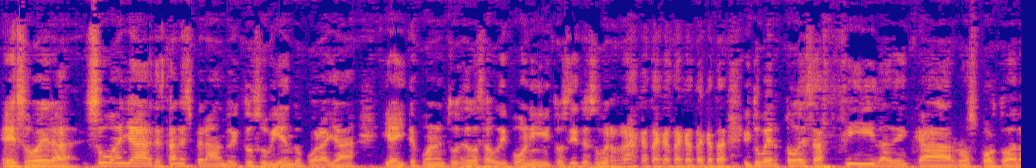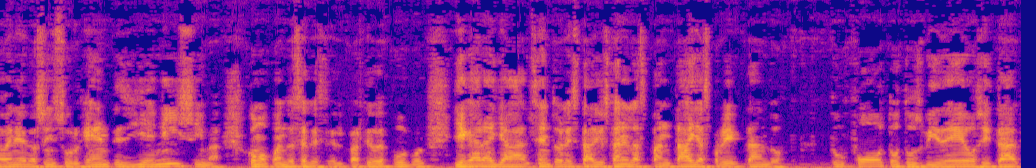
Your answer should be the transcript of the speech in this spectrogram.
Eso era, suban ya, te están esperando, y tú subiendo por allá, y ahí te ponen tus dedos audiponitos, y te subes raca, taca, taca, taca, taca, y tú ves toda esa fila de carros por toda la avenida de los insurgentes, llenísima, como cuando es el, el partido de fútbol, llegar allá al centro del estadio, están en las pantallas proyectando tu foto, tus videos y tal,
